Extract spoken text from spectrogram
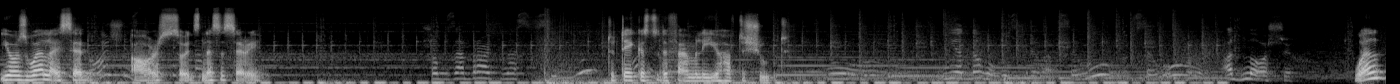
Yours well, I said, ours, so it's necessary. To take us to the family, you have to shoot. Well,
